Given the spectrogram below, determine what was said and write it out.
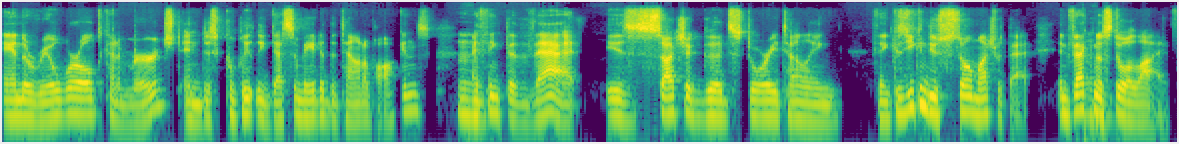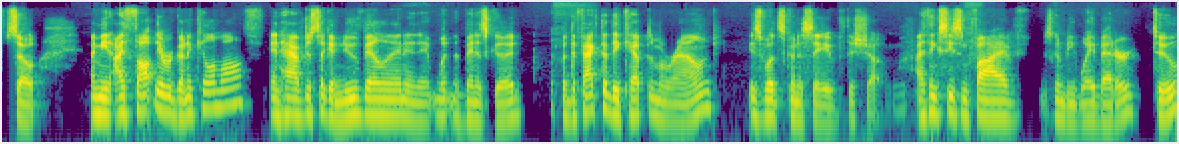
and the real world kind of merged and just completely decimated the town of Hawkins. I Mhm. think that that is such a good storytelling thing because you can do so much with that. And Vecna's Mhm. still alive. So, I mean, I thought they were going to kill him off and have just like a new villain and it wouldn't have been as good. But the fact that they kept him around is what's going to save the show. I think season five is going to be way better too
